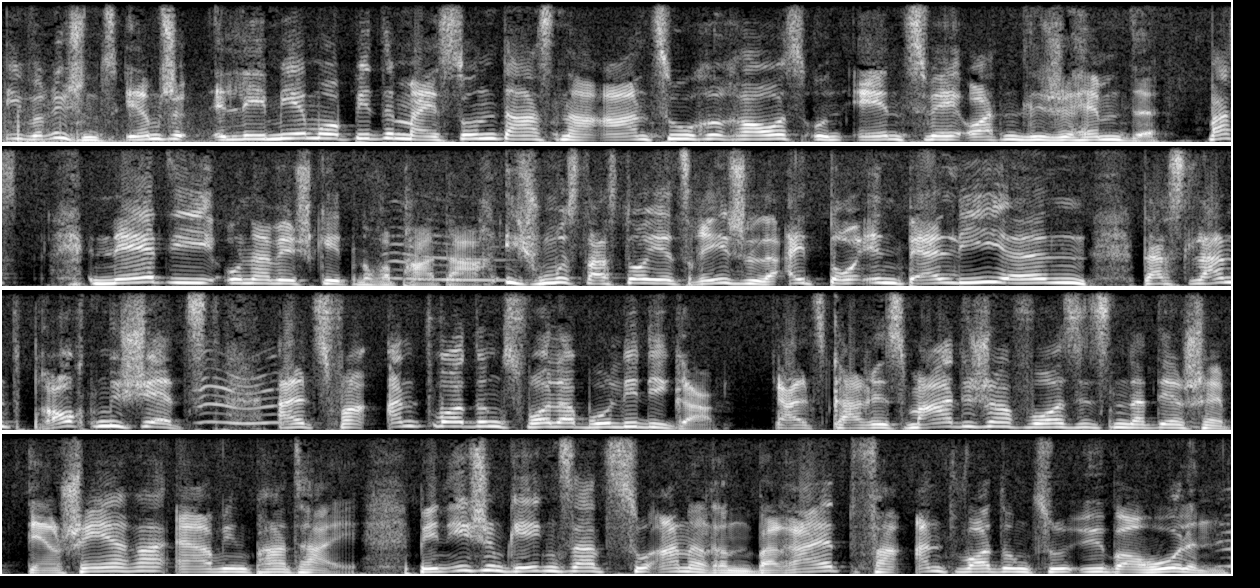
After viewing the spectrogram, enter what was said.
Übrigens, Irmsche, leh mir mal bitte mein Sonntags nach Anzuche raus und ein, zwei ordentliche Hemden. Was? Nee, die Unterwäsche geht noch ein paar Tage. Ich muss das doch jetzt regeln. Ey, da in Berlin. Das Land braucht mich jetzt als verantwortungsvoller Politiker. Als charismatischer Vorsitzender der Chef der Scherer Erwin Partei bin ich im Gegensatz zu anderen bereit, Verantwortung zu überholen.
